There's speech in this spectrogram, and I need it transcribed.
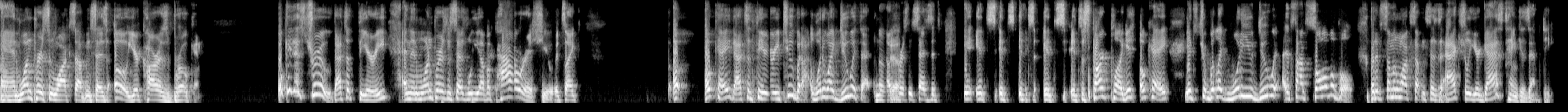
Oh. and one person walks up and says, Oh, your car is broken. Okay, that's true. That's a theory. And then one person says, Well, you have a power issue. It's like, Oh, okay, that's a theory too. But what do I do with that? Another yeah. person says it's it, it's it's it's it's it's a spark plug. It, okay, it's true. But like, what do you do? With, it's not solvable. But if someone walks up and says, Actually, your gas tank is empty.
